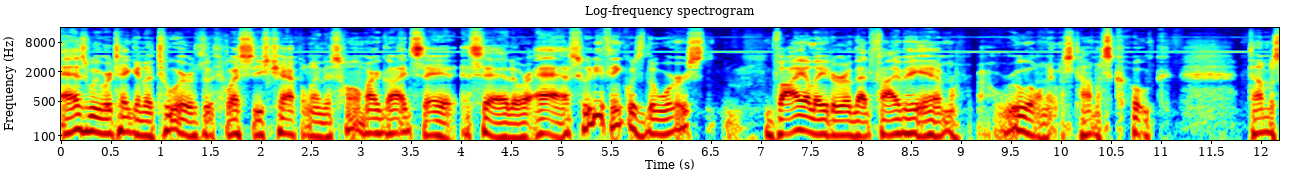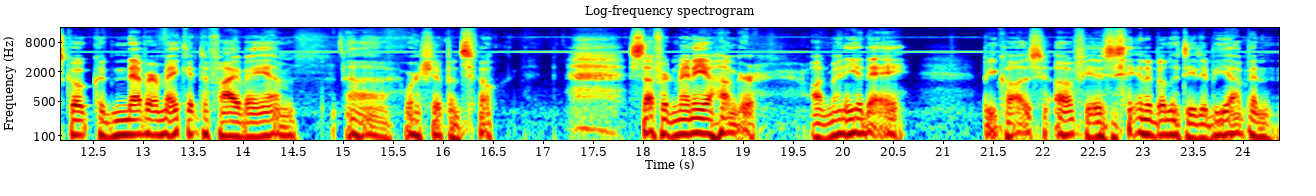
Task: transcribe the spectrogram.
as we were taking a tour of the Wesley's Chapel and his home, our guide say, said or asked, Who do you think was the worst violator of that 5 a.m. rule? And it was Thomas Coke. Thomas Coke could never make it to 5 a.m. Uh, worship, and so suffered many a hunger on many a day because of his inability to be up and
